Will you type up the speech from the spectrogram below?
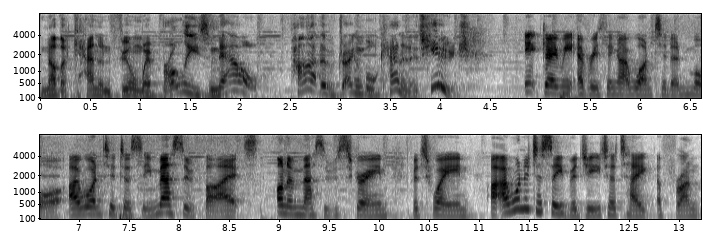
another canon film where Broly's now part of Dragon Ball canon. It's huge. It gave me everything I wanted and more. I wanted to see massive fights on a massive screen between. I, I wanted to see Vegeta take a front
